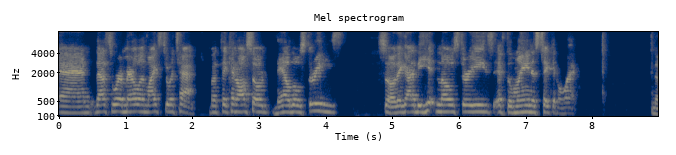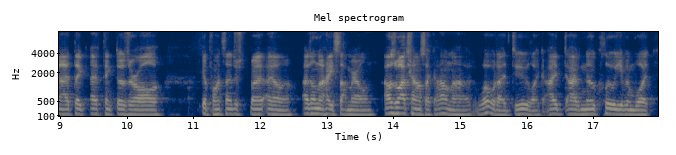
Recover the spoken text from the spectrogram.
And that's where Maryland likes to attack. But they can also nail those threes. So they got to be hitting those threes if the lane is taken away. No, I think I think those are all Good points. I just, but I don't know. I don't know how you stop Maryland. I was watching. I was like, I don't know. What would I do? Like, I, I have no clue even what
